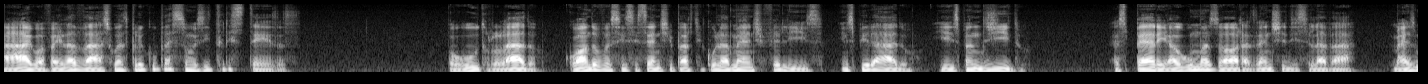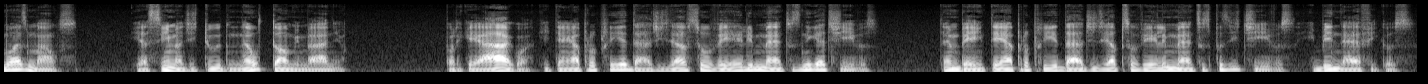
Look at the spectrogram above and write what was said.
a água vai lavar suas preocupações e tristezas. Por outro lado, quando você se sente particularmente feliz, inspirado e expandido, espere algumas horas antes de se lavar, mesmo as mãos. E acima de tudo, não tome banho, porque a água, que tem a propriedade de absorver elementos negativos, também tem a propriedade de absorver elementos positivos e benéficos.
